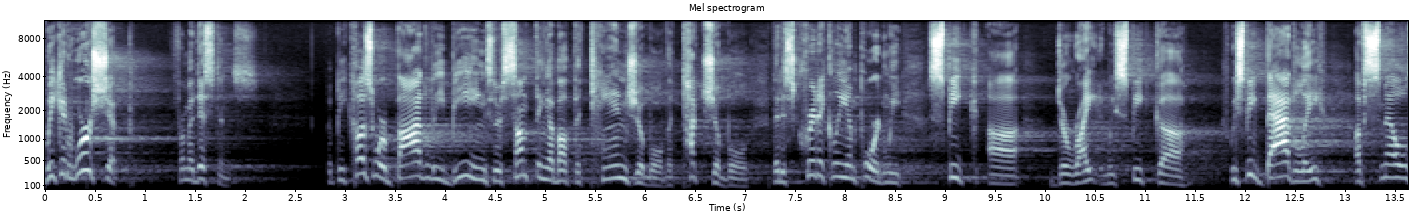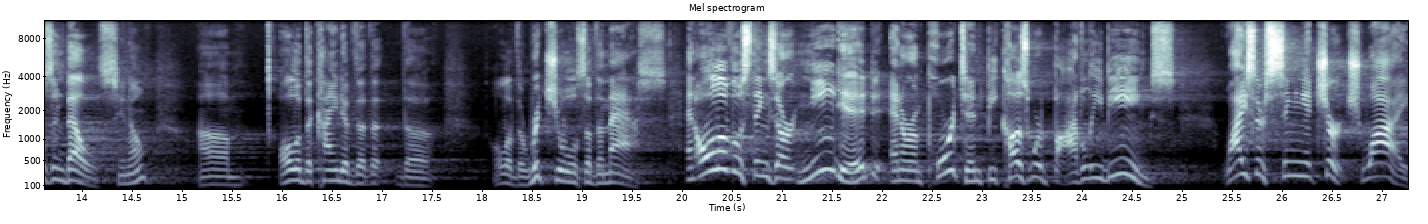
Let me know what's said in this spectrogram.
we could worship from a distance. But because we're bodily beings, there's something about the tangible, the touchable, that is critically important. We speak uh, derite, we speak, uh, we speak badly of smells and bells, you know? Um, all of the kind of the, the, the, all of the rituals of the Mass. And all of those things are needed and are important because we're bodily beings. Why is there singing at church? Why?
